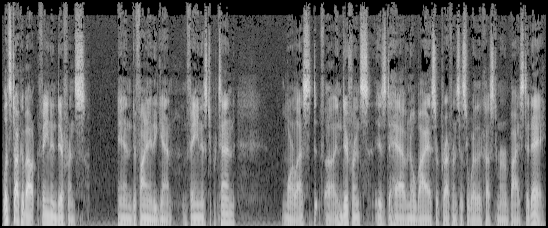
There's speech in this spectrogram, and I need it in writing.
Let's talk about feign indifference and define it again. Feign is to pretend, more or less. Uh, indifference is to have no bias or preference as to whether the customer buys today.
